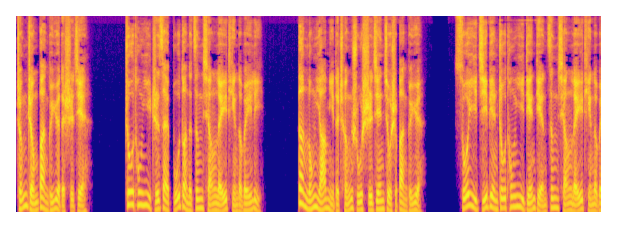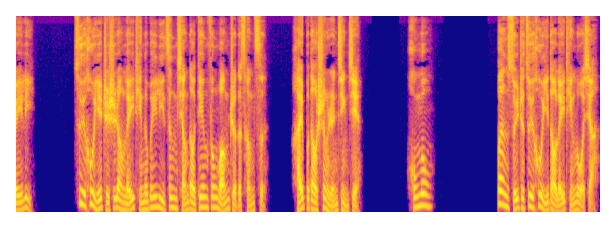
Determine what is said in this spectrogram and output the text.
整整半个月的时间，周通一直在不断的增强雷霆的威力。但龙牙米的成熟时间就是半个月，所以即便周通一点点增强雷霆的威力，最后也只是让雷霆的威力增强到巅峰王者的层次，还不到圣人境界。轰隆！伴随着最后一道雷霆落下，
